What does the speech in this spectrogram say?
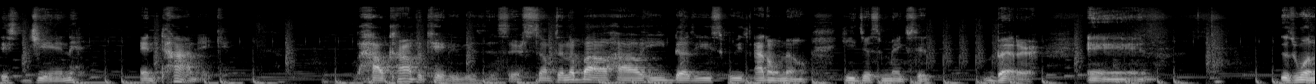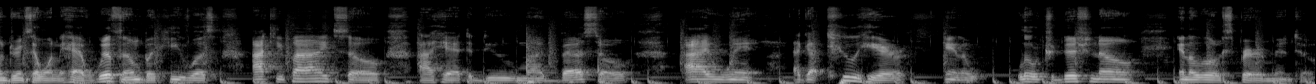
it's gin and tonic. How complicated is this? There's something about how he does these squeeze. I don't know. He just makes it better. And this is one of the drinks I wanted to have with him, but he was occupied, so I had to do my best. So I went I got two here and a little traditional and a little experimental.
